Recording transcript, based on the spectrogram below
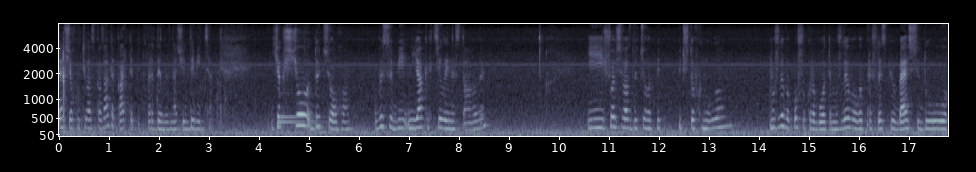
те, що хотіла сказати, карти підтвердили. Значить, дивіться, якщо до цього ви собі ніяких цілей не ставили, і щось вас до цього під, підштовхнуло, можливо, пошук роботи, можливо, ви пройшли співбесіду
